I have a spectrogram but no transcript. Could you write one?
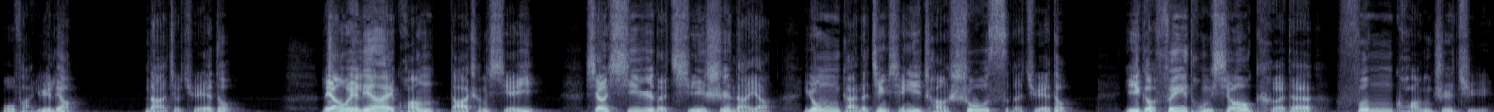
无法预料，那就决斗。两位恋爱狂达成协议，像昔日的骑士那样勇敢的进行一场殊死的决斗。一个非同小可的疯狂之举。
